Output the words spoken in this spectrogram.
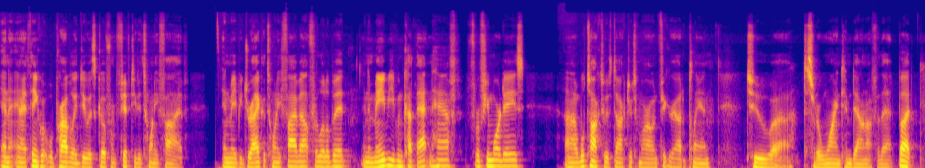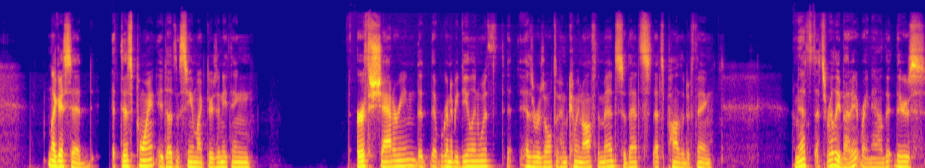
and and I think what we'll probably do is go from 50 to 25, and maybe drag the 25 out for a little bit, and then maybe even cut that in half for a few more days. Uh, we'll talk to his doctor tomorrow and figure out a plan to uh, to sort of wind him down off of that. But like I said, at this point, it doesn't seem like there's anything earth shattering that, that we're going to be dealing with as a result of him coming off the meds. So that's that's a positive thing. I mean, that's that's really about it right now. There's,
